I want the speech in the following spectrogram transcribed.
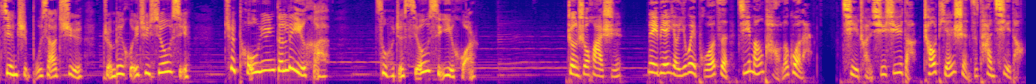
坚持不下去，准备回去休息，却头晕的厉害，坐着休息一会儿。正说话时，那边有一位婆子急忙跑了过来，气喘吁吁的朝田婶子叹气道：“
